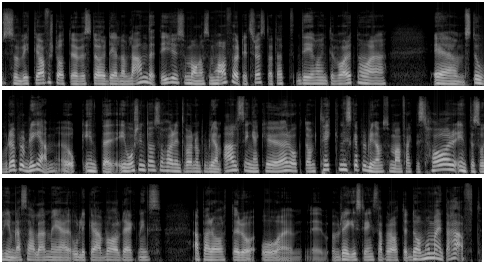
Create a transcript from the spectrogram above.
så vitt jag har förstått, över större delen av landet. Det är ju så många som har förtidsröstat att det har inte varit några eh, stora problem. Och inte, I Washington så har det inte varit några problem alls, inga köer och de tekniska problem som man faktiskt har, inte så himla sällan med olika valräkningsapparater och, och eh, registreringsapparater, de har man inte haft.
